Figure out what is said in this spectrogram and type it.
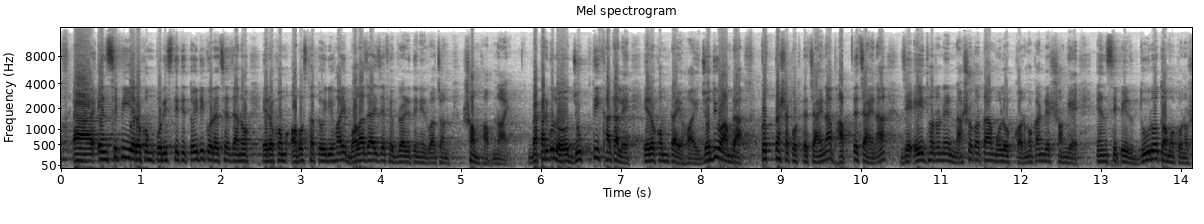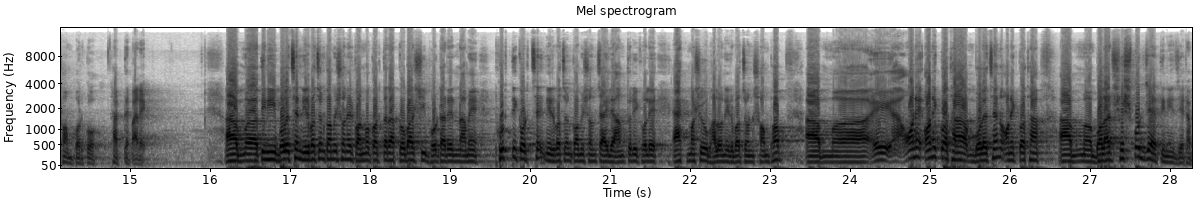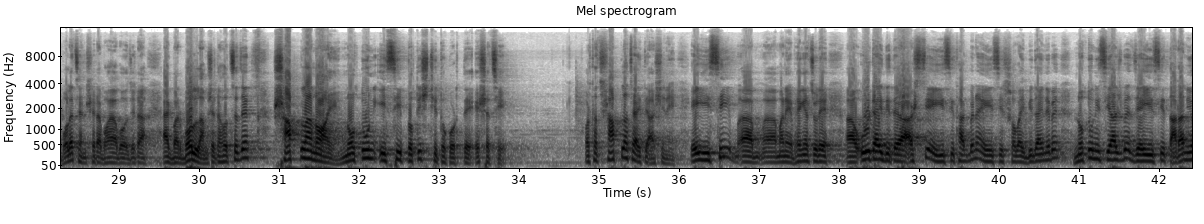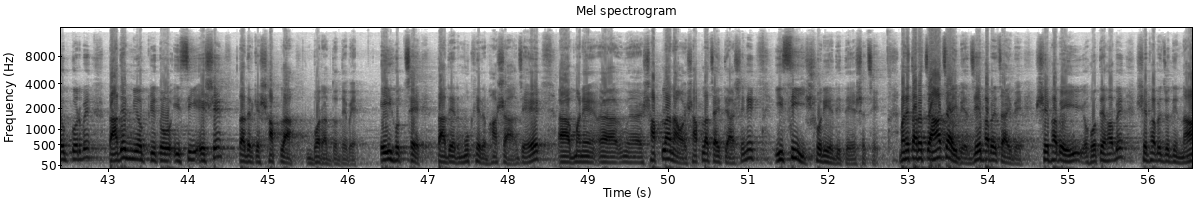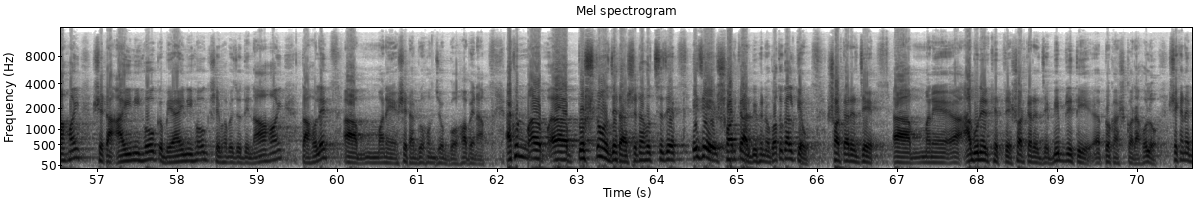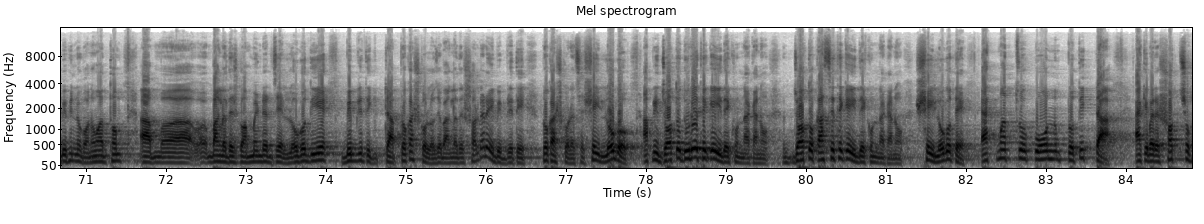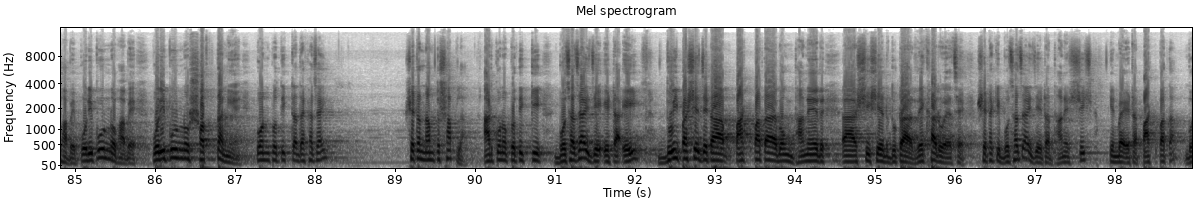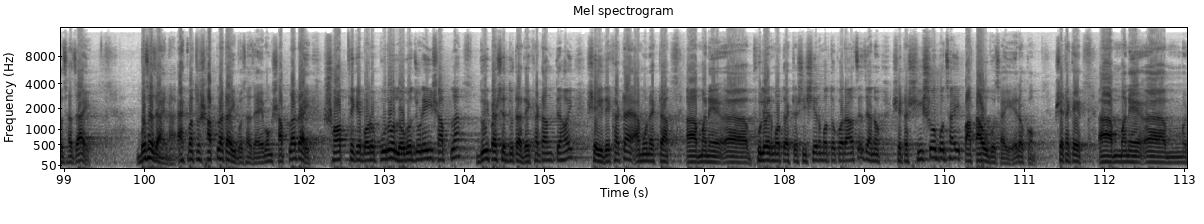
এনসিপি এরকম পরিস্থিতি তৈরি করেছে যেন এরকম অবস্থা তৈরি হয়। বলা যায় যে ফেব্রুয়ারিতে নির্বাচন সম্ভব নয়। ব্যাপারগুলো যুক্তি খাটালে এরকমটাই হয়। যদিও আমরা প্রত্যাশা করতে চাই না, ভাবতে চাই না যে এই ধরনের নাশকতামূলক কর্মকাণ্ডের সঙ্গে এনসিপির দূরতম কোনো সম্পর্ক থাকতে পারে। তিনি বলেছেন, নির্বাচন কমিশনের কর্মকর্তারা প্রবাসী ভোটারের নামে ফুর্তি করছে। নির্বাচন কমিশন চাইলে আন্তরিক হলে এক মাসেও ভালো নির্বাচন সম্ভব। অনেক অনেক কথা বলেছেন, অনেক কথা বলার শেষ পর্যায়ে তিনি যেটা বলেছেন, সেটা ভয়াবহ, যেটা একবার বললাম। সেটা হচ্ছে যে শাপলা নয়, নতুন ইসি প্রতিষ্ঠিত করতে এসেছি। অর্থাৎ সাপলা চাইতে আসেনি। এই ইসি মানে ভেঙে চলে উল্টাই দিতে আসছে, এই ইসি থাকবে না, এই ইসির সবাই বিদায় নেবে। নতুন ইসি আসবে, যে ইসি তারা নিয়োগ করবে, তাদের নিয়োগকৃত ইসি এসে তাদেরকে সাপলা বরাদ্দ দেবে। এই হচ্ছে তাদের মুখের ভাষা যে মানে শাপলা না হয়, শাপলা চাইতে আসেনি, ইসি সরিয়ে দিতে এসেছে। মানে তারা যা চাইবে, যেভাবে চাইবে, সেভাবেই হতে হবে, সেভাবে যদি না হয়, সেটা আইনি হোক, বেআইনি হোক, সেভাবে যদি না হয়, তাহলে মানে সেটা গ্রহণযোগ্য হবে না। এখন প্রশ্ন যেটা, সেটা হচ্ছে যে, এই যে সরকার বিভিন্ন, গতকালকেও সরকারের যে মানে আগুনের ক্ষেত্রে সরকারের যে বিবৃতি প্রকাশ করা হলো, সেখানে বিভিন্ন গণমাধ্যম বাংলাদেশ গভর্নমেন্টের যে লোগো দিয়ে বিবৃতিটা প্রকাশ করল যে বাংলাদেশ সরকার এই বিবৃতি প্রকাশ করেছে। সেই লোগো আপনি যত দূরে থেকেই দেখুন না কেন, যত কাছে থেকেই দেখুন না কেন, সেই লোগোতে একমাত্র কোন প্রতীকটা একেবারে স্বচ্ছভাবে, পরিপূর্ণভাবে, পরিপূর্ণ সত্তা নিয়ে কোন প্রতীকটা দেখা যায়? সেটার নাম তো শাপলা। আর কোনো প্রতীক কি বোঝা যায় যে এটা এই? দুই পাশে যেটা পাট পাতা এবং ধানের শীষের দুটা রেখা রয়েছে, সেটা কি বোঝা যায় যে এটা ধানের শীষ কিংবা এটা পাট পাতা? বোঝা যায়। বোঝা যায় না। একমাত্র শাপলাটাই বোঝা যায় এবং শাপলাটাই সব থেকে বড় পুরো লোগো জুড়েই শাপলা। দুই পাশে দুটা রেখা টানতে হয়। সেই রেখাটা এমন একটা মানে ফুলের মতো একটা শীষের মতো করা আছে যেন সেটা শীষও বোঝাই পাতাও বোঝায় এরকম। সেটাকে মানে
